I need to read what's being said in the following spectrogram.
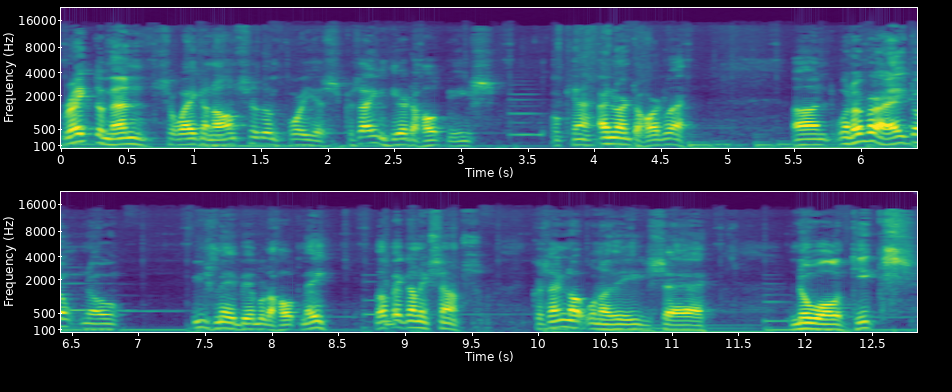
write them in so I can answer them for you because I'm here to help you. Okay, I learned the hard way. And whatever I don't know, you may be able to help me. That make any sense? Because I'm not one of these uh, know-all geeks.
